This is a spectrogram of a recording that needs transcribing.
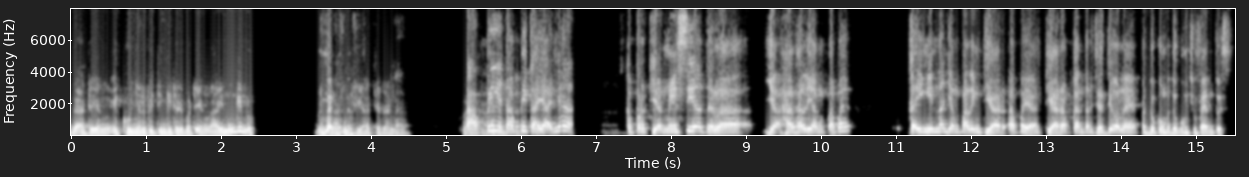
nggak ada yang egonya lebih tinggi daripada yang lain. Mungkin loh. Cuma Benar, asumsi aja kan. Tapi Ada- tapi kayaknya kepergian Messi adalah ya hal-hal yang apa keinginan yang paling diar apa ya diharapkan terjadi oleh pendukung-pendukung Juventus.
